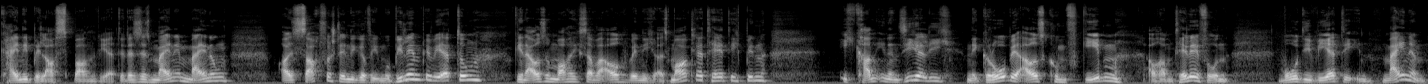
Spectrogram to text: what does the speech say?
keine belastbaren Werte. Das ist meine Meinung als Sachverständiger für Immobilienbewertung. Genauso mache ich es aber auch, wenn ich als Makler tätig bin. Ich kann Ihnen sicherlich eine grobe Auskunft geben, auch am Telefon, wo die Werte in meinem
